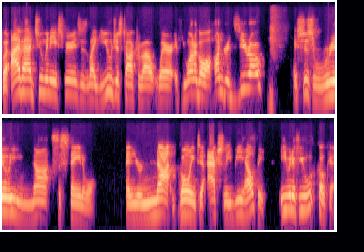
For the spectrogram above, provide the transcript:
But I've had too many experiences like you just talked about where if you want to go 100 0, it's just really not sustainable. And you're not going to actually be healthy, even if you look okay.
